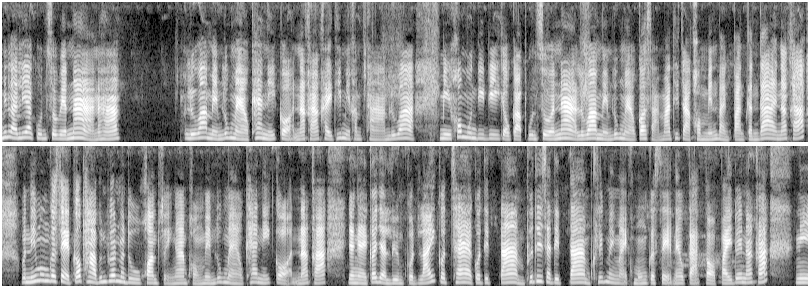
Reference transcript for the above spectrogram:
มิลาเลียกุนสเวียนานะคะ หรือว่าเมมลูกแมวแค่นี้ก่อนนะคะ ใครที่มีคำถามหรือว่ามีข้อมูลดีๆ เกี่ยวกับกุนโซเวียนาหรือว่าเมมลูกแมวก็สามารถที่จะคอมเมนต์แบ่งปันกันได้นะคะ วันนี้มุมเกษตรก็พาเพื่อนๆมาดูความสวยงามของเมมลูกแมวแค่นี้ก่อนนะคะ ยังไงก็อย่าลืมกดไลค์กดแชร์กดติดตาม เพื่อที่จะติดตามคลิปใหม่ๆของมุมเกษตรในโอกาสต่อไปด้วยนะคะ นี่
